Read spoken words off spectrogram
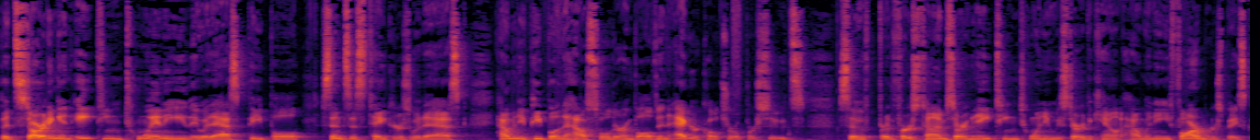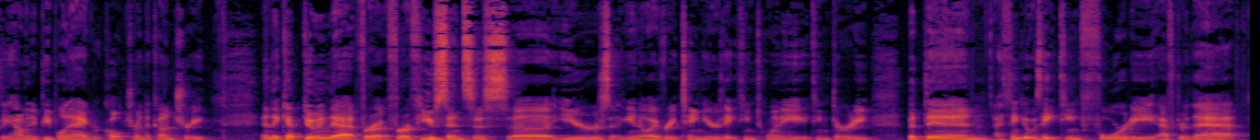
but starting in 1820 they would ask people census takers would ask how many people in the household are involved in agricultural pursuits so for the first time, starting in 1820, we started to count how many farmers, basically, how many people in agriculture in the country. And they kept doing that for a, for a few census uh, years, you know, every 10 years, 1820, 1830. But then I think it was 1840 after that,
